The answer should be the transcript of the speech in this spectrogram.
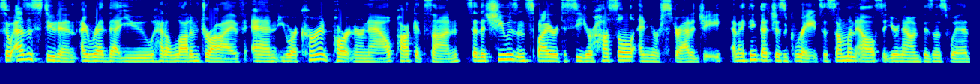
So, as a student, I read that you had a lot of drive, and your current partner now, Pocket Sun, said that she was inspired to see your hustle and your strategy. And I think that's just great. So, someone else that you're now in business with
